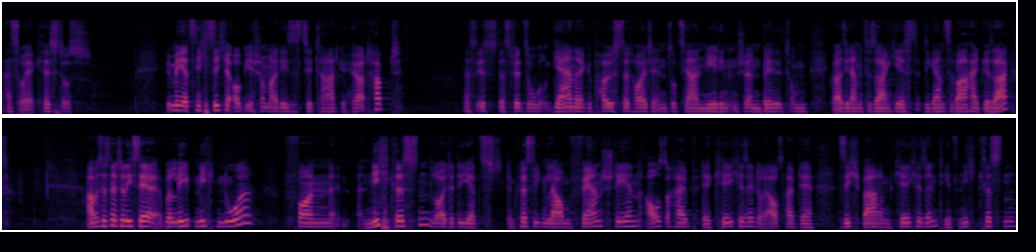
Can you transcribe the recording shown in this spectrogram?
als euer Christus. Ich bin mir jetzt nicht sicher, ob ihr schon mal dieses Zitat gehört habt. Das ist, das wird so gerne gepostet heute in sozialen Medien, ein schönes Bild, um quasi damit zu sagen, hier ist die ganze Wahrheit gesagt. Aber es ist natürlich sehr beliebt, nicht nur von Nichtchristen, Leute, die jetzt dem christlichen Glauben fernstehen, außerhalb der Kirche sind oder außerhalb der sichtbaren Kirche sind, die jetzt nicht Christen,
